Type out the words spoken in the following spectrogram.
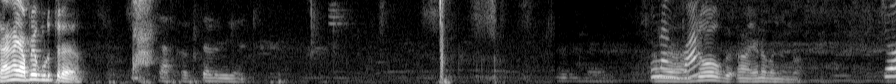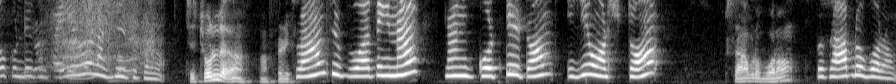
தேங்காய் அப்படியே கொடுத்துரு. ஜோக்கு ஆ என்ன பண்ணுங்க? ஜோ கொண்டே கொடு ஐயோ நக்கிட்டு இருக்கணும் சரி சொல்லு. ஆ ரெடி ஃப்ரான்ஸ் இப்போ பார்த்தீங்கன்னா நாங்கள் கொட்டிட்டோம் இதையும் உடச்சிட்டோம். சாப்பிட போகிறோம் இப்போ சாப்பிட போகிறோம்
